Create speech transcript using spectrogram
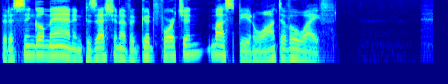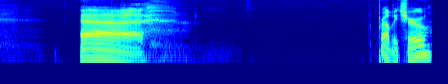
that a single man in possession of a good fortune must be in want of a wife. Uh Probably true.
